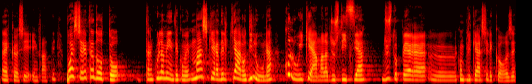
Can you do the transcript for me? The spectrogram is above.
Ecco, sì, infatti. Può essere tradotto tranquillamente come maschera del chiaro di luna, colui che ama la giustizia. Giusto per eh, complicarsi le cose.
